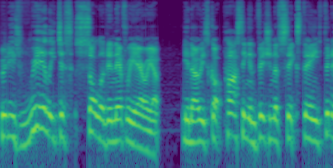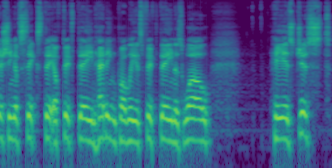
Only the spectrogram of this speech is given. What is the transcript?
but he's really just solid in every area. You know, he's got passing and vision of 16, finishing of 16 or 15, heading probably is 15 as well. He is just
